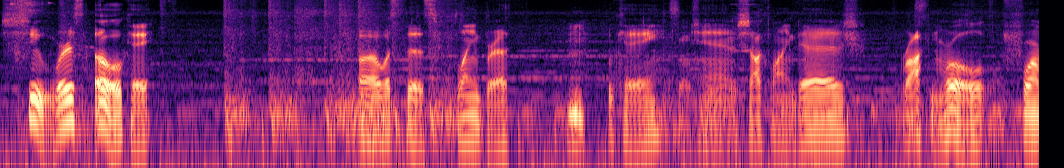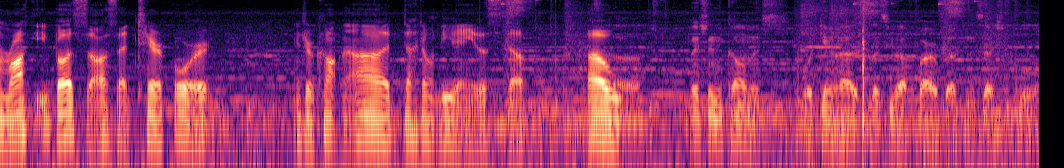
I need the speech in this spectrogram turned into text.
Shoot, where's? Oh, okay. Uh, what's this? Flame breath. Hmm. Okay. And shock line dash. Rock and roll. Form rocky buzzsaws at tear forward. Intercom. Uh, I don't need any of this stuff. Oh, Uh, mention in the comments what game has lets you have fire breath and it's actually cool.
